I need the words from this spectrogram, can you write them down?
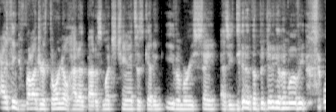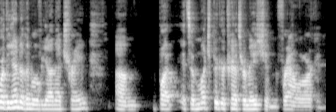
I think Roger Thornhill had about as much chance as getting Eva Marie Saint as he did at the beginning of the movie or the end of the movie on that train. Um, but it's a much bigger transformation for Alan Arkin.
